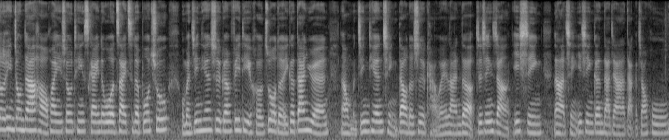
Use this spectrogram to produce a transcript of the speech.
各位听众，大家好，欢迎收听 Sky in the World 再次的播出。我们今天是跟 Fiti 合作的一个单元。那我们今天请到的是卡维兰的执行长一星。那请一星跟大家打个招呼。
